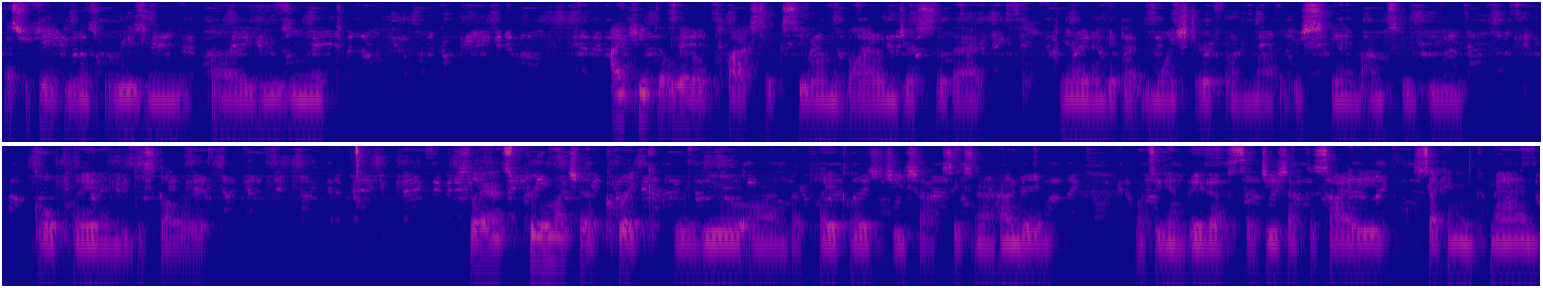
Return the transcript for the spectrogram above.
That's particularly for reason uh, using it. I keep the little plastic seal on the bottom just so that you're going to get that moisture from uh, your skin onto the gold plate and you discolor it. So yeah, it's pretty much a quick review on the Playclothes G-Shock 6900. Once again, big ups to G-Shock Society, second in command,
